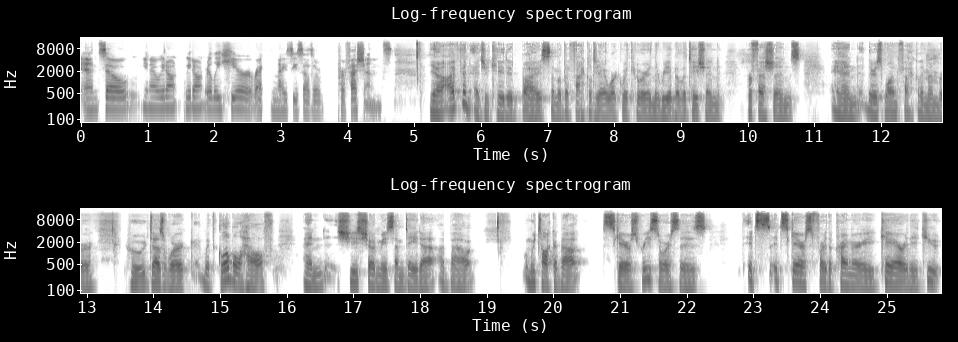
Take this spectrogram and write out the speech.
and so you know we don't we don't really hear or recognize these other professions. Yeah i've been educated by some of the faculty i work with who are in the rehabilitation professions and there's one faculty member who does work with global health and she showed me some data about when we talk about scarce resources it's it's scarce for the primary care or the acute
